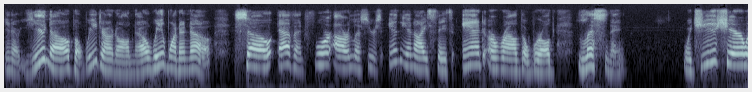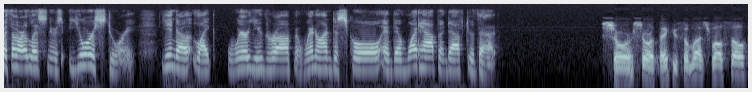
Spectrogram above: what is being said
You know, you know, but we don't all know. We want to know. So, Evan, for our listeners in the United States and around the world listening, would you share with our listeners your story? You know, like where you grew up and went on to school, and then what happened after that? Sure, sure. Thank you so much. Well, so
